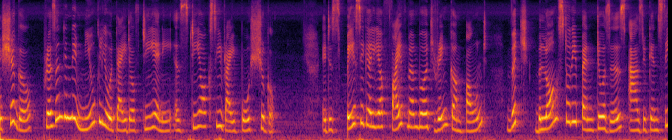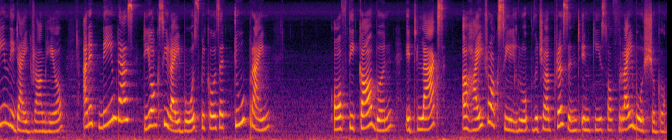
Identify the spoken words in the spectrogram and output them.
The sugar present in the nucleotide of DNA is deoxyribose sugar. It is basically a five-membered ring compound which belongs to the pentoses as you can see in the diagram here and it named as deoxyribose because at 2 prime of the carbon it lacks a hydroxyl group which are present in case of ribose sugar.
